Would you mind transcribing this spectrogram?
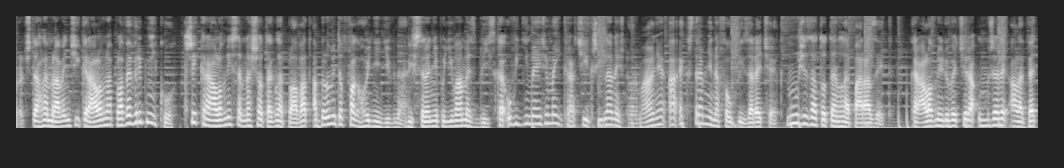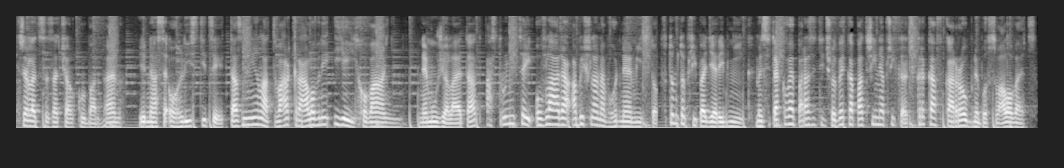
Proč tahle mravenčí královna plave v rybníku? Tři královny jsem našel takhle plavat a bylo mi to fakt hodně divné. Když se na ně podíváme zblízka, uvidíme, že mají kratší křídla než normálně a extrémně nafouklý zadeček. Může za to tenhle parazit. Královny do večera umřely, ale vetřelec se začal klubat ven. Jedná se o hlístici, ta změnila tvar královny i její chování. Nemůže létat a strunice ji ovládá, aby šla na vhodné místo, v tomto případě rybník. Mezi takové parazity člověka patří například škrkavka, roub nebo svalovec.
